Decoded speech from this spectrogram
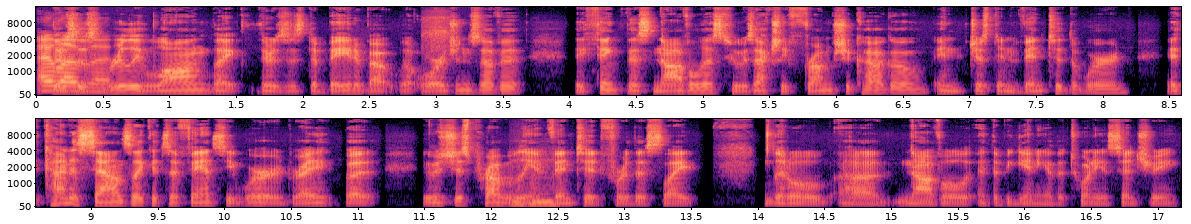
I there's this it. really long like there's this debate about the origins of it. They think this novelist who is actually from chicago and just invented the word it kind of sounds like it's a fancy word right? But it was just probably Mhm. invented for this like little uh, novel at the beginning of the 20th century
